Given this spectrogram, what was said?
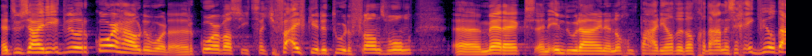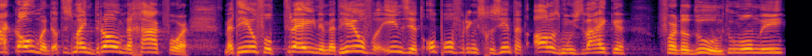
En toen zei hij, ik wil recordhouder worden. Record was iets dat je vijf keer de Tour de France won. Uh, Merckx en Indurain en nog een paar die hadden dat gedaan. En zeggen, ik wil daar komen. Dat is mijn droom, daar ga ik voor. Met heel veel trainen, met heel veel inzet, opofferingsgezindheid. Alles moest wijken voor dat doel. En toen won hij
